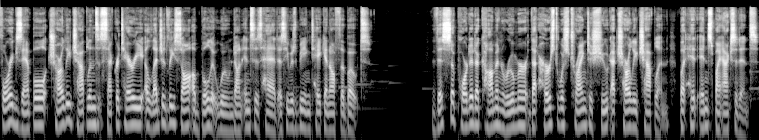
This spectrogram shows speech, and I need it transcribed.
For example, Charlie Chaplin's secretary allegedly saw a bullet wound on Ince's head as he was being taken off the boat. This supported a common rumor that Hearst was trying to shoot at Charlie Chaplin, but hit Ince by accident.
